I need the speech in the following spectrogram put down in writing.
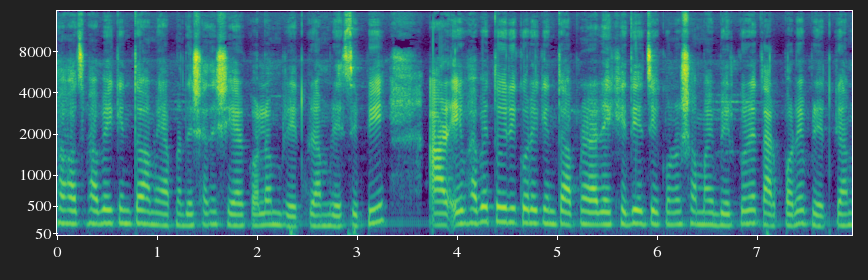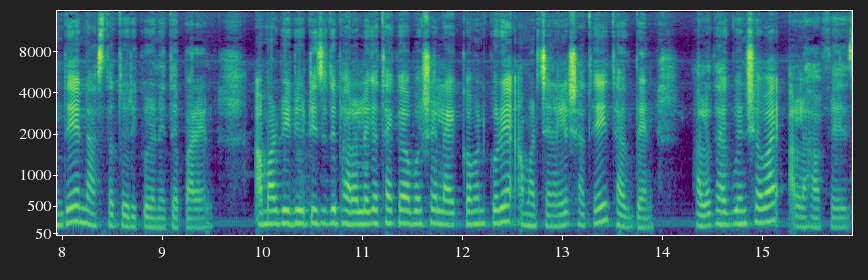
সহজভাবেই কিন্তু আমি আপনাদের সাথে শেয়ার করলাম ব্রেড গ্রাম রেসিপি আর এভাবে তৈরি করে কিন্তু আপনারা রেখে দিয়ে যে কোনো সময় বের করে তারপরে ব্রেড গ্রাম দিয়ে নাস্তা তৈরি করে নিতে পারেন। আমার ভিডিওটি যদি ভালো লেগে থাকে, অবশ্যই লাইক কমেন্ট করে আমার চ্যানেলের সাথেই থাকবেন। ভালো থাকবেন সবাই, আল্লাহ হাফেজ।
